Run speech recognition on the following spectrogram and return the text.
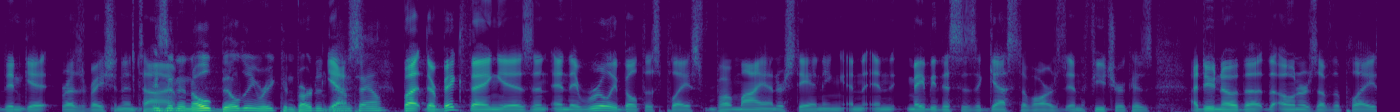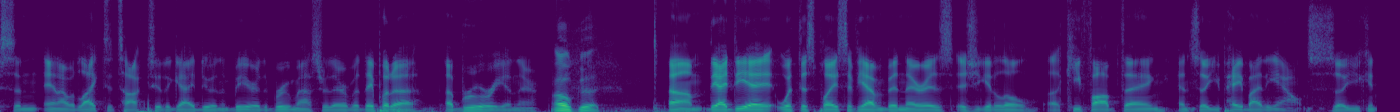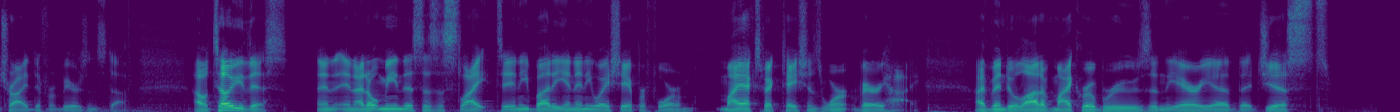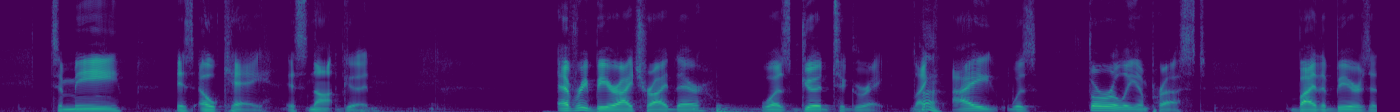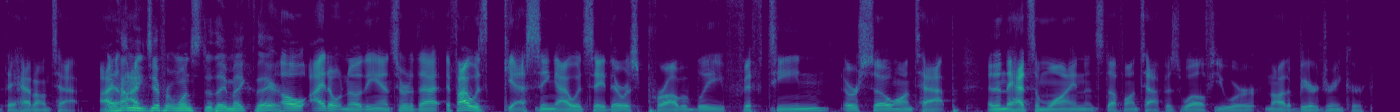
Didn't get reservation in time. Is it an old building reconverted Yes. downtown? But their big thing is, and, and they really built this place from my understanding, and, and maybe this is a guest of ours in the future because I do know the, the owners of the place, and, and I would like to talk to the guy doing the beer, the brewmaster there, but they put a, a brewery in there. Oh, good. Um, the idea with this place, if you haven't been there, is is you get a little uh, key fob thing, and so you pay by the ounce, so you can try different beers and stuff. I will tell you this, and and I don't mean this as a slight to anybody in any way, shape, or form. My expectations weren't very high. I've been to a lot of micro brews in the area that just, to me, is okay. It's not good. Every beer I tried there was good to great. Like Huh. I was thoroughly impressed by the beers that they had on tap. I, how I- many different ones do they make there? Oh, I don't know the answer to that. If I was guessing, I would say there was probably 15 or so on tap. And then they had some wine and stuff on tap as well if you were not a beer drinker.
